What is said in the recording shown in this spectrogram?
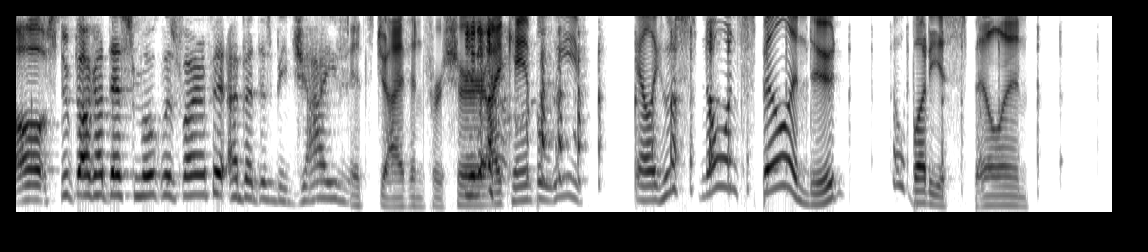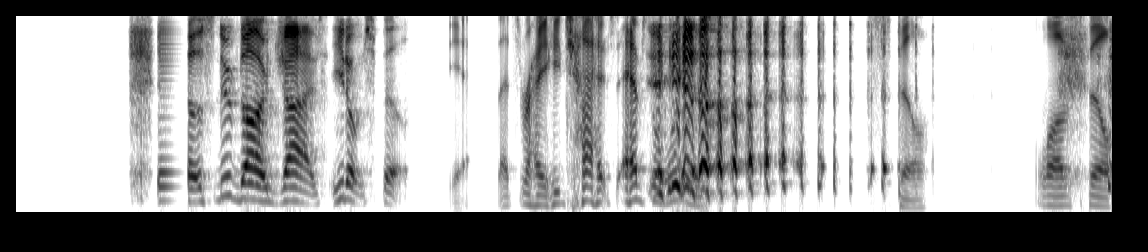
Oh, Snoop Dogg got that smokeless fire pit. I bet this be jiving. It's jiving for sure. You know? I can't believe. Yeah, like who's no one's spilling, dude. Nobody is spilling. You know, Snoop Dogg jives. He don't spill. Yeah, that's right. He jives You absolutely. know? Spill. Love spill.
